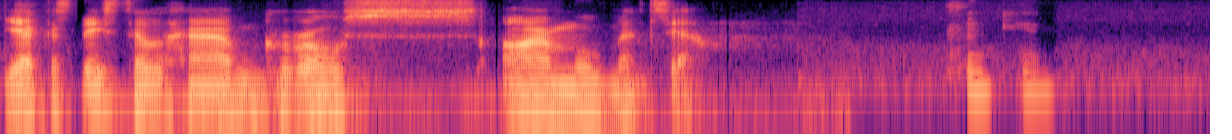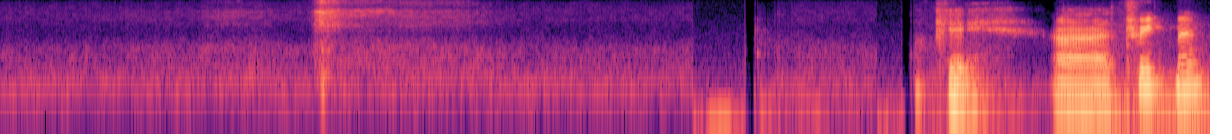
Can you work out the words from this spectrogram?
Yeah, because they still have gross arm movements. Yeah. Okay. Okay. Uh, treatment.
